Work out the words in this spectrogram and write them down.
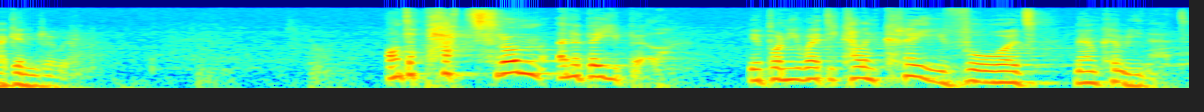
ag unrhyw un. Ond y patrwm yn y Beibl yw bod ni wedi cael yn creu fod mewn cymuned.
